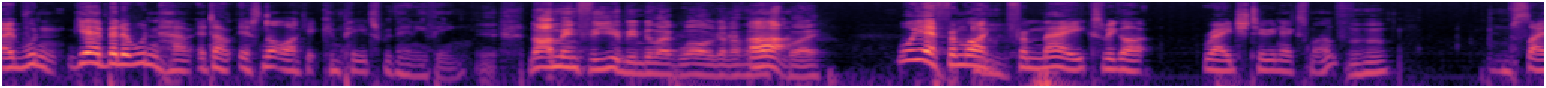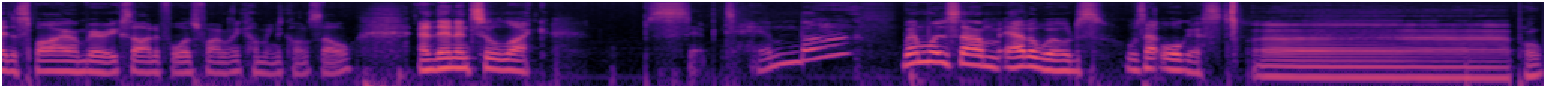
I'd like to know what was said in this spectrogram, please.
It wouldn't, yeah, but it wouldn't have, it does, it's not like it competes with anything. yeah. no. I mean for you, being be like, well, I've got nothing else Ah. to play. Well, yeah, from like, from May, because we got Rage 2 next month. Mm-hmm. Slay the Spire, I'm very excited for. It's finally coming to console, and then until like September. When was um Outer Worlds? Was that August? Uh, Paul.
